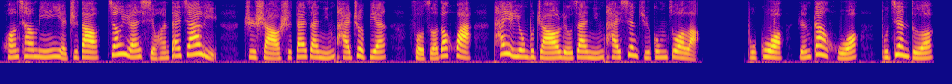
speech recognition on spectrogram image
黄强民也知道江远喜欢待家里，至少是待在宁台这边，否则的话，他也用不着留在宁台县局工作了。不过，人干活不见得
